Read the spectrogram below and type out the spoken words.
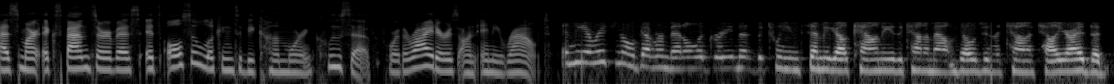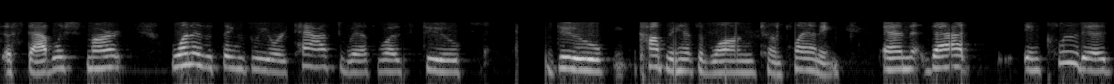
As Smart expands service, it's also looking to become more inclusive for the riders on any route. In the original governmental agreement between San Miguel County, the town of Mountain Village, and the town of Telluride that established Smart, one of the things we were tasked with was to do comprehensive long-term planning, and that included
